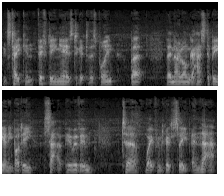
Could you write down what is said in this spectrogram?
It's taken 15 years to get to this point, but there no longer has to be anybody sat up here with him to wait for him to go to sleep. And that,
